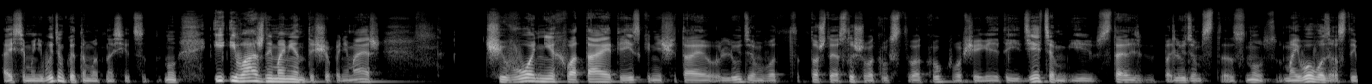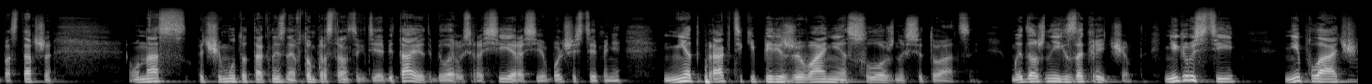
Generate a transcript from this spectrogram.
А если мы не будем к этому относиться, ну и, и важный момент еще, понимаешь, чего не хватает, я искренне считаю, людям, вот то, что я слышу вокруг, вокруг вообще, это и детям, и людям ну, моего возраста, и постарше, у нас почему-то так, ну, не знаю, в том пространстве, где я обитаю, это Беларусь, Россия, Россия в большей степени, нет практики переживания сложных ситуаций. Мы должны их закрыть чем-то. Не грусти, не плачь,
